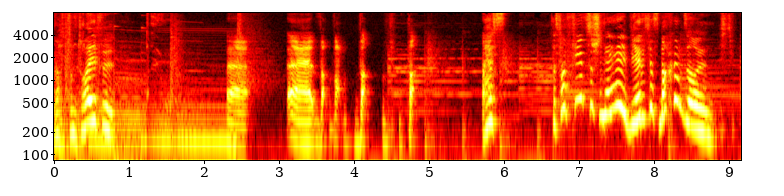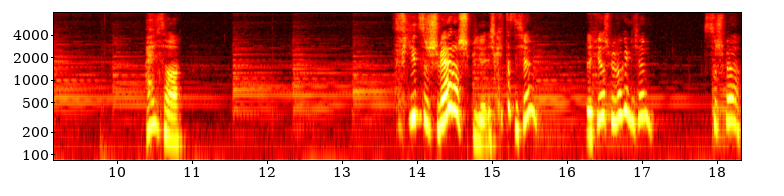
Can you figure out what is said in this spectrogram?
Was zum Teufel? Äh, äh, wa, wa, wa, wa, was? Das war viel zu schnell. Wie hätte ich das machen sollen? Ich, Alter. Viel zu schwer, das Spiel. Ich krieg das nicht hin. Ich krieg das Spiel wirklich nicht hin. ist zu schwer.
